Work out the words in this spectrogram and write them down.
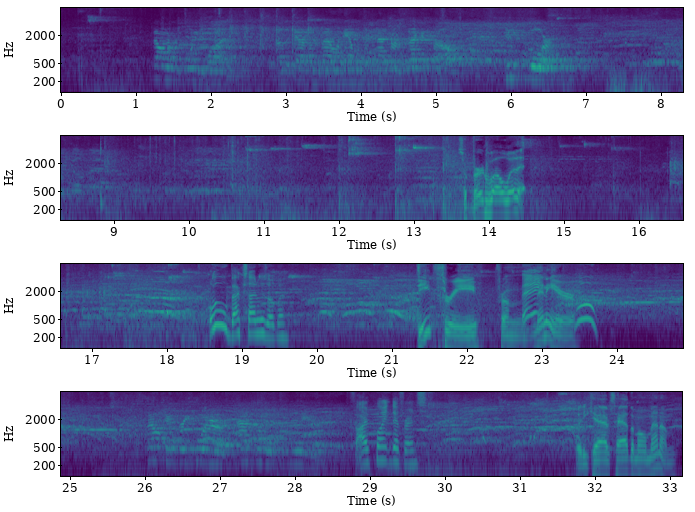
Foul number 21 of the captain, Madeline Hamilton. That's her second foul. Team score. So Birdwell with it. Ooh, backside was open. Deep three from Bang. Minier. Oh, Woo. Falcon three-pointer, Ashley Minier. Five point difference. Lady Cavs had the momentum.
